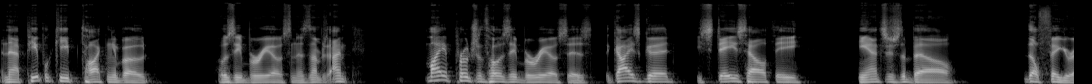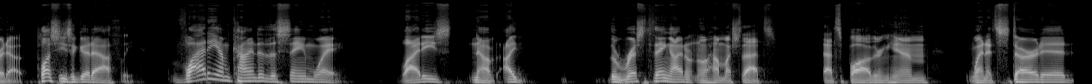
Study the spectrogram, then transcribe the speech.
and that people keep talking about Jose Berrios and his numbers. I'm my approach with Jose Berrios is the guy's good, he stays healthy, he answers the bell, they'll figure it out. Plus, he's a good athlete. Vladdy, I'm kind of the same way. Vladdy's now I the wrist thing. I don't know how much that's that's bothering him when it started,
